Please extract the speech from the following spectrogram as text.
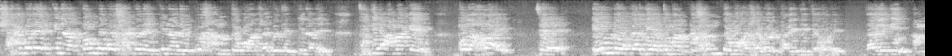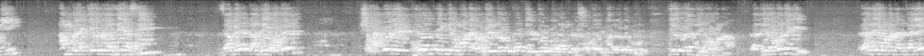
সাগরের কিনার, বঙ্গোপসাগরের কিনারে, প্রশান্ত মহাসাগরের কিনারে। যদি আমাকে বলা হয় যে এই নৌকা দিয়ে তোমার প্রশান্ত মহাসাগর পাড়ি দিতে হবে। তাহলে কি আমি, আমরা কেউ রাজি আছি? যাবে, রাজি হবে? সাগরের ঘুম থেকে মনে হবে নৌকাতে ডুবে আমরা সবাই মারা যাব। কেউ রাজি হব না। রাজি হব নাকি? রাজি হবে না। তাহলে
